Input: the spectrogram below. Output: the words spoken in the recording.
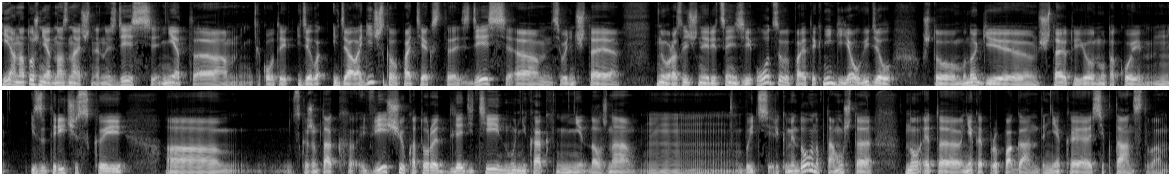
и она тоже неоднозначная, но здесь нет э, какого-то идеологического подтекста. Здесь, сегодня читая ну, различные рецензии, отзывы по этой книге, я увидел, что многие считают ее ну, такой эзотерической скажем так, вещью, которая для детей ну, никак не должна быть рекомендована, потому что ну, это некая пропаганда, некое сектанство.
